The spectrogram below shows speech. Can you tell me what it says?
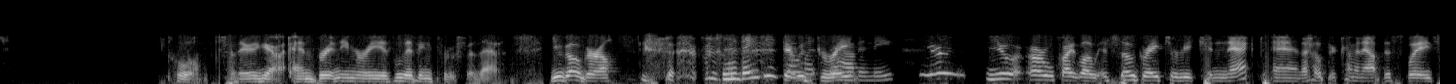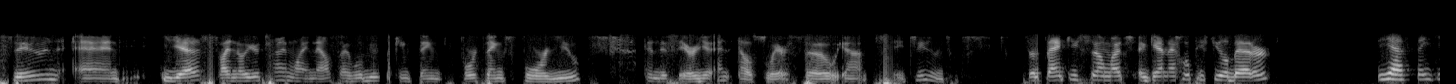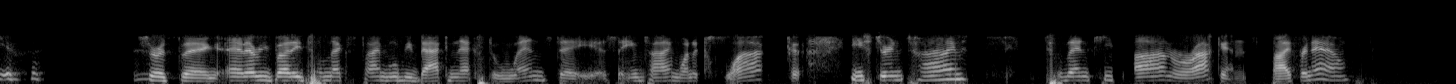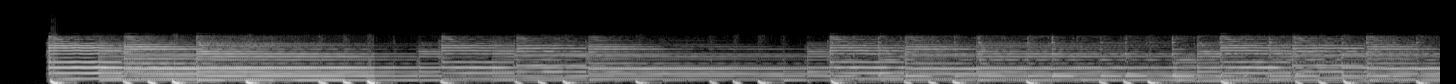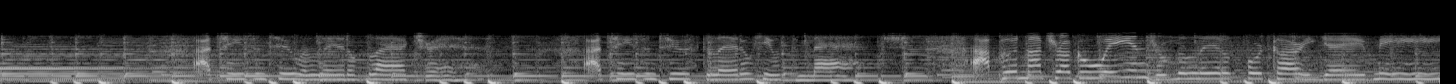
Cool. So there you go. And Brittany Marie is living proof of that. You go, girl. Thank you so it was much great. for having me. You're, you are quite low. It's so great to reconnect, and I hope you're coming out this way soon. And yes, I know your timeline now, so I will be looking thing, for things for you in this area and elsewhere. So yeah, stay tuned. So thank you so much again. I hope you feel better. Yes, thank you. Sure thing. And everybody, till next time, we'll be back next Wednesday, uh, same time, 1 o'clock uh, Eastern Time. Till then, keep on rocking. Bye for now. He gave me.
